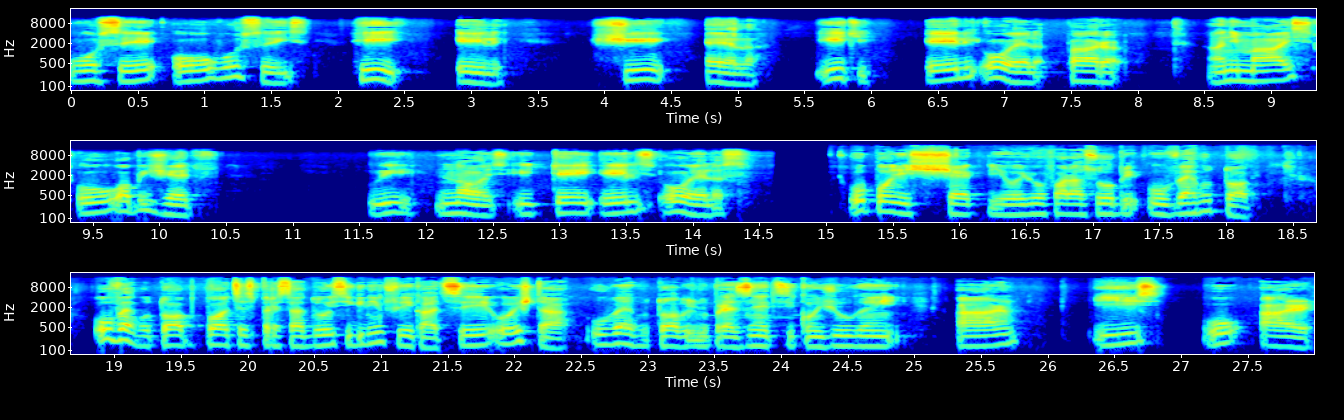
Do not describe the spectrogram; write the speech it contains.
você ou vocês. He, ele she, ela, it, ele ou ela, para animais ou objetos, we, nós, e they, eles ou elas. O podcast de hoje vou falar sobre o verbo top. O verbo top pode ser expressar dois significados, ser ou estar. O verbo top no presente se conjuga em are, is ou are.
